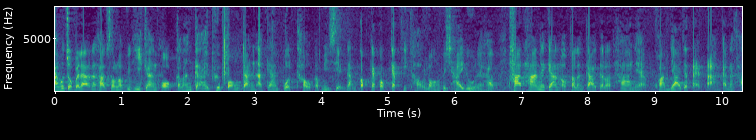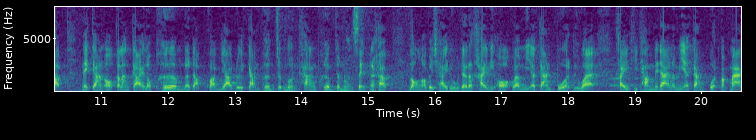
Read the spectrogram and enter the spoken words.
ครับก็จบไปแล้วนะครับสำหรับวิธีการออกกำลังกายเพื่อป้องกันอาการปวดเข่ากับมีเสียงดังก๊อบแก๊บก๊อบแก๊บที่เข่าลองเอาไปใช้ดูนะครับท่าทางในการออกกำลังกายแต่ละท่าเนี่ยความยากจะแตกต่างกันนะครับในการออกกำลังกายเราเพิ่มระดับความยากโดยการเพิ่มจำนวนครั้งเพิ่มจำนวนเซตนะครับลองเอาไปใช้ดู แต่ถ้าใครที่ออกแล้วมีอาการปวด หรือว่าใครที่ทำไม่ได้แล้วมีอาการปวดมาก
